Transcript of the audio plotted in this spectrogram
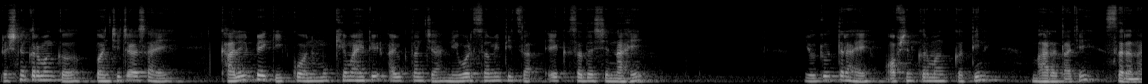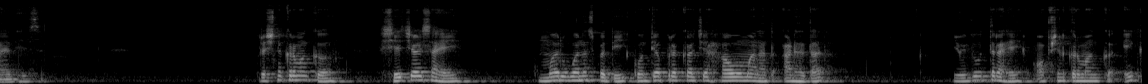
प्रश्न क्रमांक पंचेचाळीस आहे. खालीलपैकी कोण मुख्य माहिती आयुक्तांच्या निवड समितीचा एक सदस्य नाही? योग्य उत्तर आहे. ऑप्शन क्रमांक तीन भारताचे सरन्यायाधीश. प्रश्न क्रमांक शेहेचाळीस आहे. मर वनस्पती कोणत्या प्रकारच्या हवामानात आढळतात? योग्य उत्तर आहे. ऑप्शन क्रमांक एक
